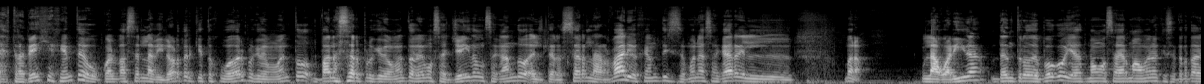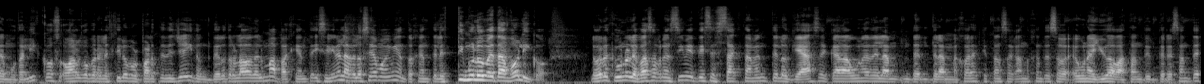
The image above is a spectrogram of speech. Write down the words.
estrategia, gente, o cuál va a ser la build order que estos jugadores, porque de momento van a ser, porque de momento vemos a Jadon sacando el tercer larvario, gente, y si se pone a sacar el... Bueno, la guarida dentro de poco. Ya vamos a ver más o menos que se trata de mutaliscos o algo por el estilo por parte de Jadon, del otro lado del mapa, gente. Y se viene la velocidad de movimiento, gente, el estímulo metabólico. Lo bueno es que uno le pasa por encima y te dice exactamente lo que hace cada una de, las mejoras que están sacando, gente. Eso es una ayuda bastante interesante.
